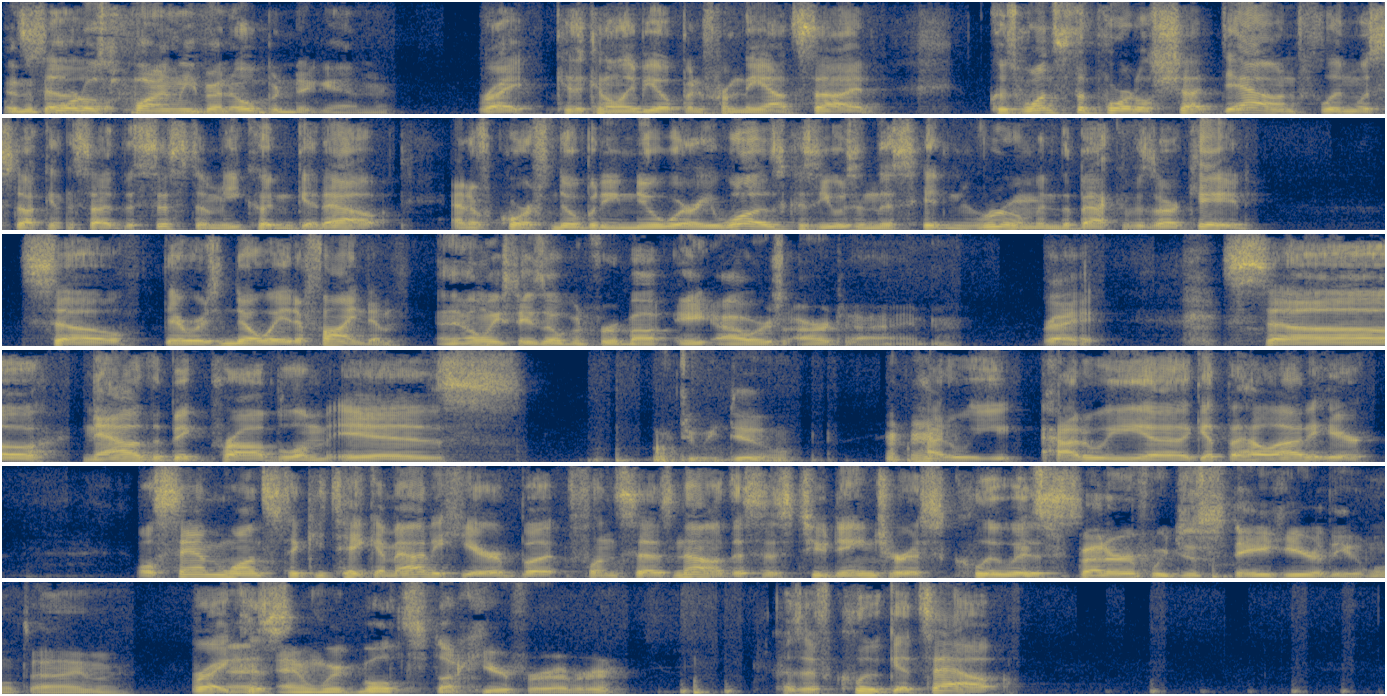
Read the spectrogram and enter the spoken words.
And the So- portal's finally been opened again. Right, because it can only be opened from the outside. Because once the portal shut down, Flynn was stuck inside the system. He couldn't get out. And of course, nobody knew where he was because he was in this hidden room in the back of his arcade. So there was no way to find him. And it only stays open for about eight hours our time. Right. So now the big problem is What do we do? how do we how do we uh, get the hell out of here? Well, Sam wants to take him out of here, but Flynn says no. This is too dangerous. Clu It's is better if we just stay here the whole time. right And, because and we're both stuck here forever. Because if Clu gets out,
